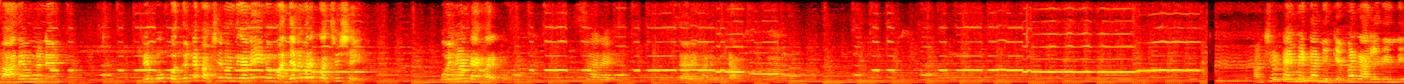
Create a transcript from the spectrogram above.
బాగానే ఉన్నానే రేపు పొద్దున్నే ఫంక్షన్ ఉంది కానీ నువ్వు మధ్యాహ్నం వరకు వచ్చేసేయి. భోజనం టైం వరకు. సరే. సరే మరి. ఫంక్షన్ టైం అయితే నీకెవ్వరు రాలేదేంది?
